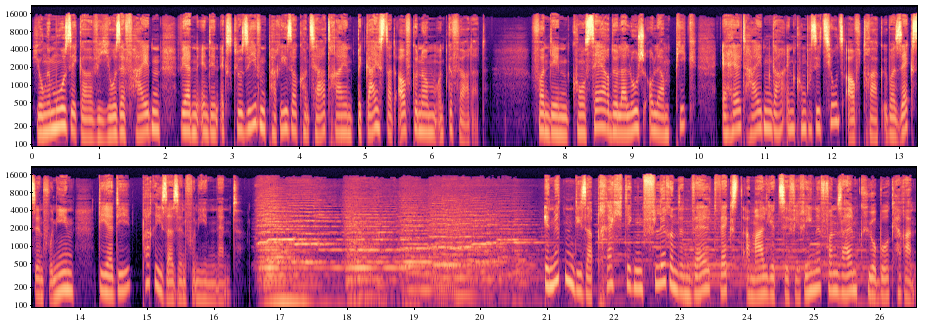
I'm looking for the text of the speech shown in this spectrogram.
Junge Musiker wie Joseph Haydn werden in den exklusiven Pariser Konzertreihen begeistert aufgenommen und gefördert. Von den Concerts de la Loge Olympique erhält Haydn gar einen Kompositionsauftrag über sechs Sinfonien, die er die Pariser Sinfonien nennt. Inmitten dieser prächtigen, flirrenden Welt wächst Amalie Zephirine von Salm-Kürburg heran.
